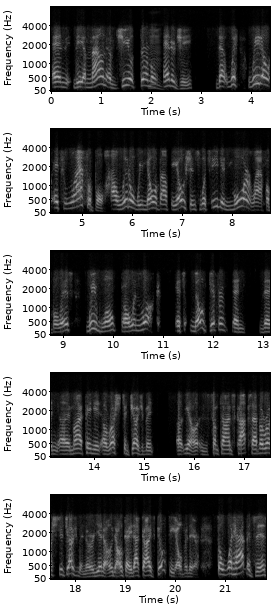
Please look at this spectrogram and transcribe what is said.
And the amount of geothermal mm. energy that we, we don't, it's laughable how little we know about the oceans. What's even more laughable is we won't go and look. It's no different than, than uh, in my opinion, a rush to judgment uh, you know, sometimes cops have a rush to judgment or, you know, okay, that guy's guilty over there. So what happens is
